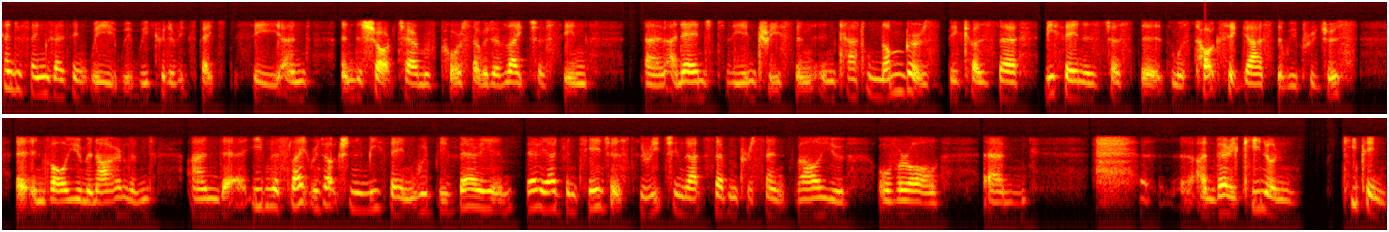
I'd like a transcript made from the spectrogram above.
kind of things I think we, we, we, could have expected to see. And in the short term, of course, I would have liked to have seen uh, an end to the increase in, in cattle numbers because uh, methane is just the, the, most toxic gas that we produce uh, in volume in Ireland. And uh, even a slight reduction in methane would be very, very advantageous to reaching that 7% value overall. Um, I'm very keen on keeping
